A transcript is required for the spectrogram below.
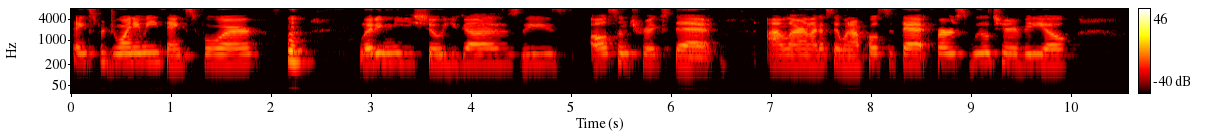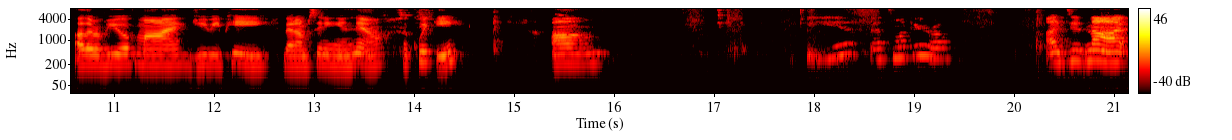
thanks for joining me. Thanks for letting me show you guys these awesome tricks that I learned. Like I said, when I posted that first wheelchair video of the review of my GVP that I'm sitting in now, a quickie. Um, Yes, that's my girl. I did not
